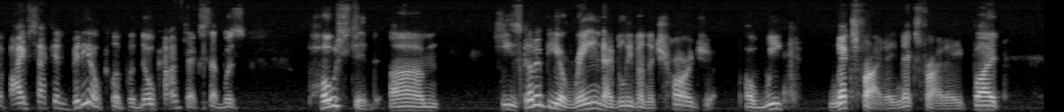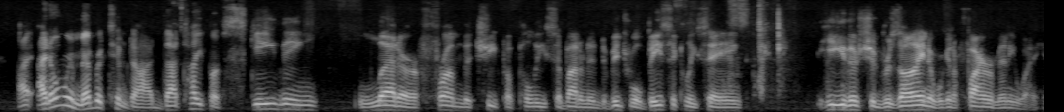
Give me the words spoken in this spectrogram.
the five second video clip with no context that was posted. Um, he's going to be arraigned, I believe, on the charge a week next Friday, next Friday. But I, I don't remember, Tim Dodd, that type of scathing letter from the chief of police about an individual basically saying he either should resign or we're going to fire him anyway.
